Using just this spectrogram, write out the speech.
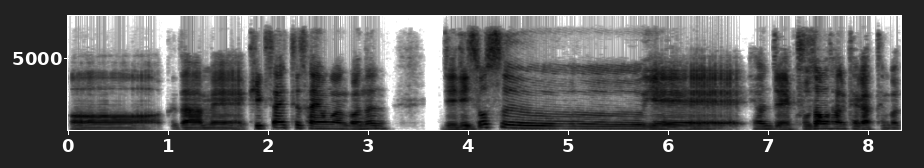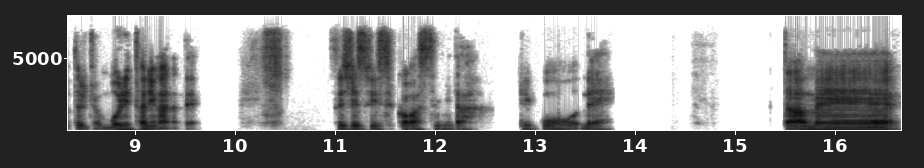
어, 그 다음에 퀵사이트 사용한 거는 이제 리소스의 현재 구성 상태 같은 것들 좀 모니터링 하는데 쓰실 수 있을 것 같습니다. 그리고, 네. 그 다음에,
